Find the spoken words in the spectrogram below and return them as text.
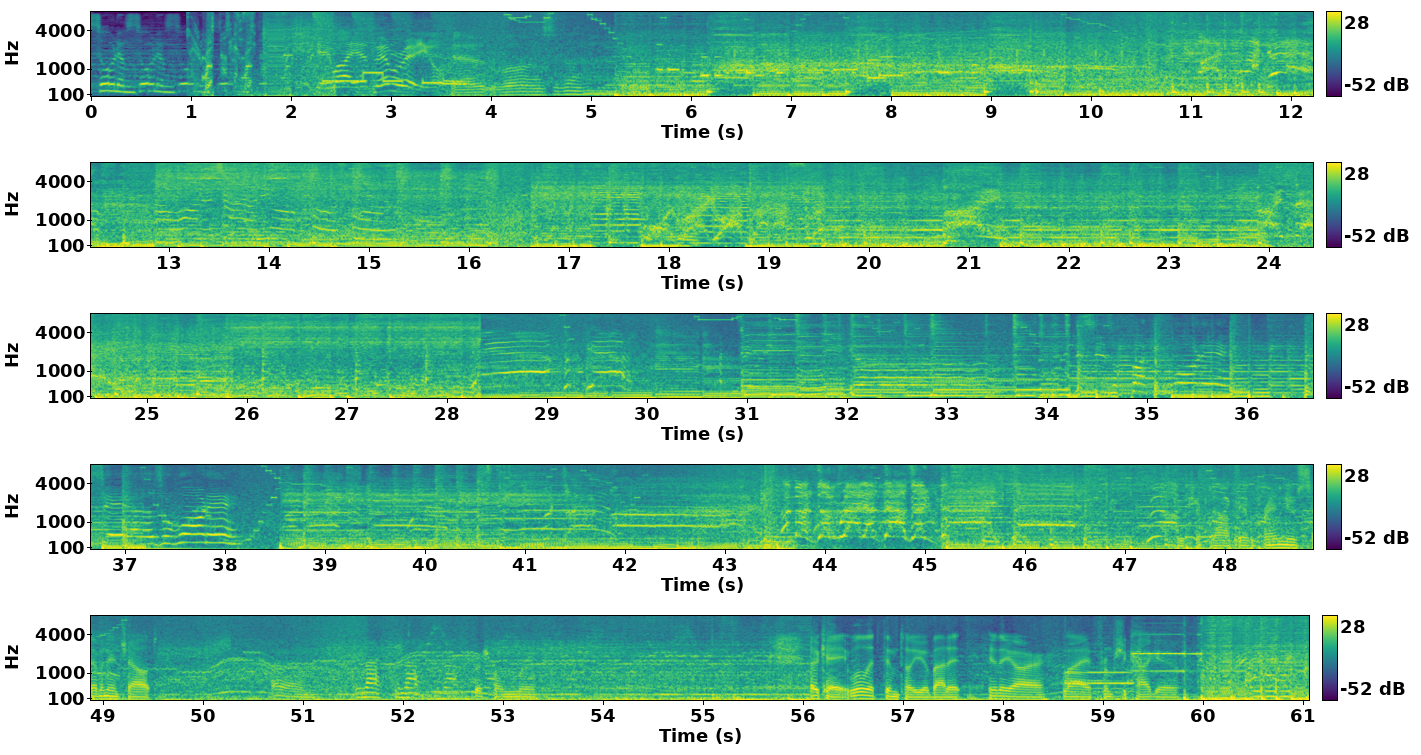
Solum, Solum, Solum. KYFM Radio. It was the new seven inch out. Um, Okay, we'll let them tell you about it. Here they are, live from Chicago.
